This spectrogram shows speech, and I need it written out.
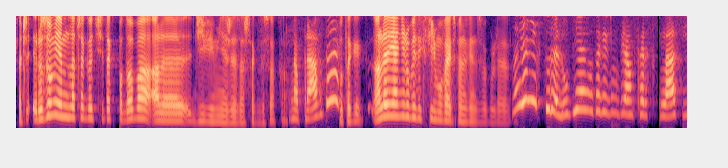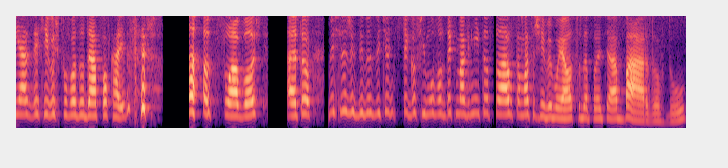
Znaczy, rozumiem, dlaczego ci się tak podoba, ale dziwi mnie, że jest aż tak wysoko. Naprawdę? Bo tak, ale ja nie lubię tych filmów X-Men, więc w ogóle... Niektóre lubię, no tak jak mówiłam, First Class i ja z jakiegoś powodu do Apokalipsy słabość. Ale to myślę, że gdyby wyciąć z tego filmu wątek Magneto, to automatycznie by moja ocena poleciała bardzo w dół.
